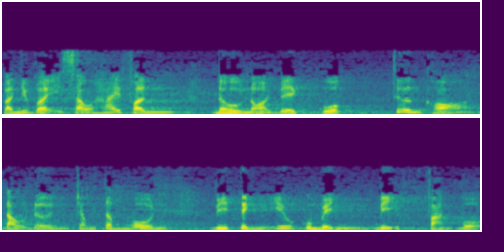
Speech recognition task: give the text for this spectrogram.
Và như vậy sau hai phần đầu nói về cuộc thương khó đau đớn trong tâm hồn vì tình yêu của mình bị phản bội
